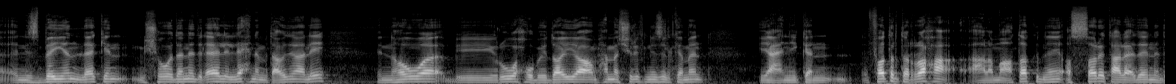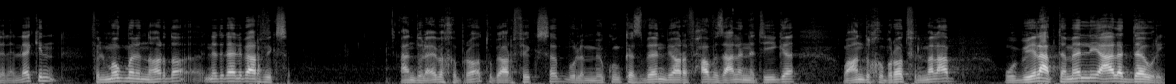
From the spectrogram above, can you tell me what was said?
آه، نسبيا لكن مش هو ده النادي الأهلي اللي إحنا متعودين عليه إن هو بيروح وبيضيع. ومحمد شريف نزل كمان يعني كان فترة الراحة على ما أعتقد إن هي أثرت على أداء النادي الأهلي. لكن في المجمل النهارده النادي الأهلي بيعرف يكسب. عنده لعيبة خبرات وبيعرف يكسب ولما يكون كسبان بيعرف يحافظ على النتيجة وعنده خبرات في الملعب. وبيلعب تملي على الدوري.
